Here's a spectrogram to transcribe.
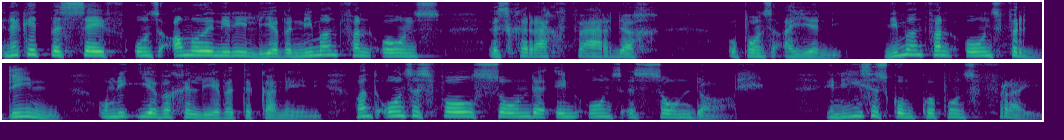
En ek het besef ons almal in hierdie lewe, niemand van ons is geregverdig op ons eie nie. Niemand van ons verdien om die ewige lewe te kan hê nie, want ons is vol sonde en ons is sondaars. En Jesus kom koop ons vry.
